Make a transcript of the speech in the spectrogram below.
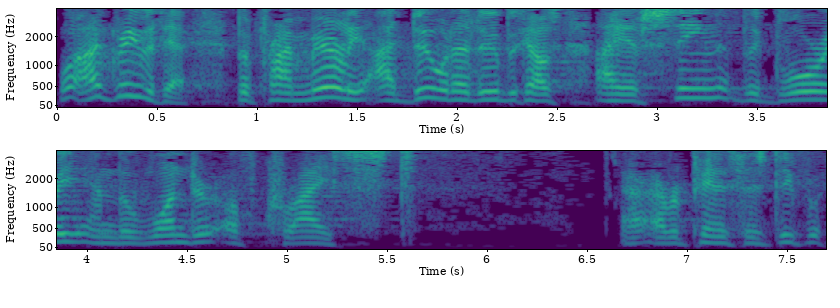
Well, I agree with that. But primarily, I do what I do because I have seen the glory and the wonder of Christ. Our, our repentance is deeper.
